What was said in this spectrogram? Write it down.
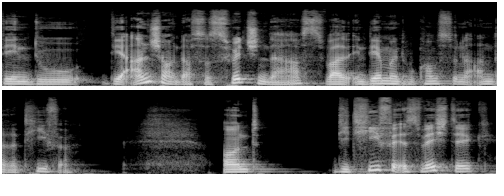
den du dir anschauen darfst, so switchen darfst, weil in dem Moment bekommst du eine andere Tiefe. Und die Tiefe ist wichtig,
